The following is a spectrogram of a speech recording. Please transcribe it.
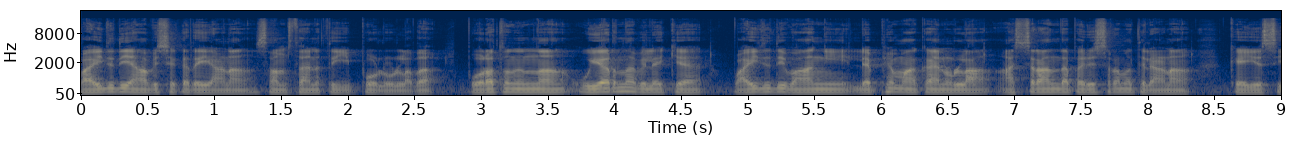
വൈദ്യുതി ആവശ്യകതയാണ് സംസ്ഥാനത്ത് ഇപ്പോൾ ഉള്ളത്. പുറത്തുനിന്ന് ഉയർന്ന വിലയ്ക്ക് വൈദ്യുതി വാങ്ങി ലഭ്യമാക്കാനുള്ള അശ്രാന്ത പരിശ്രമത്തിലാണ് കെ എസ്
